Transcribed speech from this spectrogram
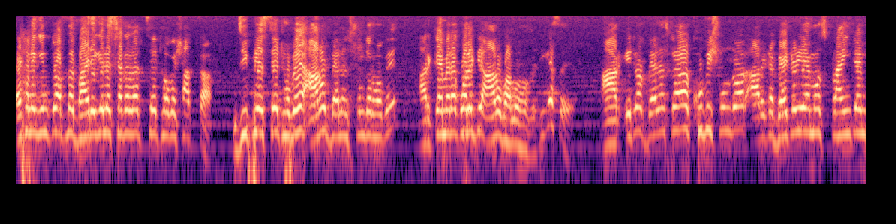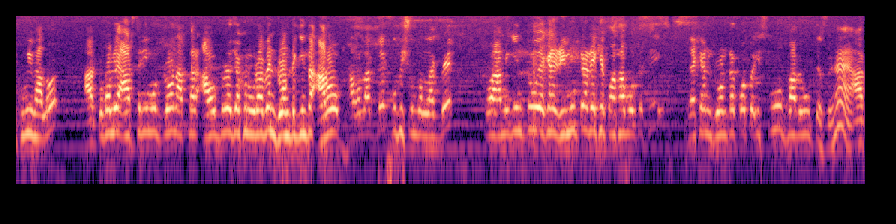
এখানে কিন্তু আপনার বাইরে গেলে স্যাটেলাইট সেট হবে সাতটা। জিপিএস সেট হবে আরও ব্যালেন্স সুন্দর হবে। আর ক্যামেরা কোয়ালিটি আরও ভালো হবে ঠিক আছে? আর এটার ব্যালেন্সটা খুবই সুন্দর। আর এটা ব্যাটারি অ্যামাউন্ট ফ্লাইং টাইম খুবই ভালো। আর টোটালি আর্টস রিমোট ড্রোন আপনার আউটডোরে যখন উড়াবেন ড্রোনটা কিন্তু আরও ভালো লাগবে খুবই সুন্দর লাগবে। তো আমি কিন্তু এখানে রিমোটটা রেখে কথা বলতেছি। দেখেন ড্রোনটা কত স্মুথ ভাবে উঠতেছে হ্যাঁ? আর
